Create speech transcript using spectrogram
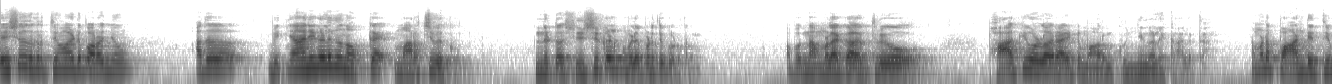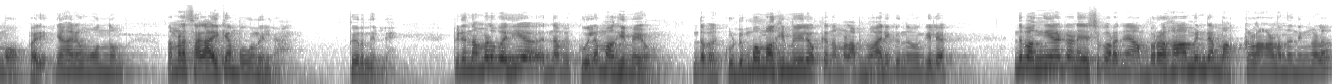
യേശു അത് കൃത്യമായിട്ട് പറഞ്ഞു. അത് വിജ്ഞാനികളിൽ നിന്നൊക്കെ മറച്ചു വെക്കും. എന്നിട്ടോ ശിശുക്കൾക്ക് വെളിപ്പെടുത്തി കൊടുക്കും. അപ്പോൾ നമ്മളെക്കാൾ എത്രയോ ഭാഗ്യമുള്ളവരായിട്ട് മാറും കുഞ്ഞുങ്ങൾ കാലത്ത്. നമ്മുടെ പാണ്ഡിത്യമോ പരിജ്ഞാനമോ ഒന്നും നമ്മളെ സഹായിക്കാൻ പോകുന്നില്ല. തീർന്നില്ലേ? പിന്നെ നമ്മൾ വലിയ എന്താ കുലമഹിമയോ എന്താ പറയുക കുടുംബ മഹിമയിലൊക്കെ നമ്മൾ അഭിമാനിക്കുന്നുവെങ്കിൽ എന്ത് ഭംഗിയായിട്ടാണ് യേശു പറഞ്ഞ അബ്രഹാമിന്റെ മക്കളാണെന്ന് നിങ്ങൾ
